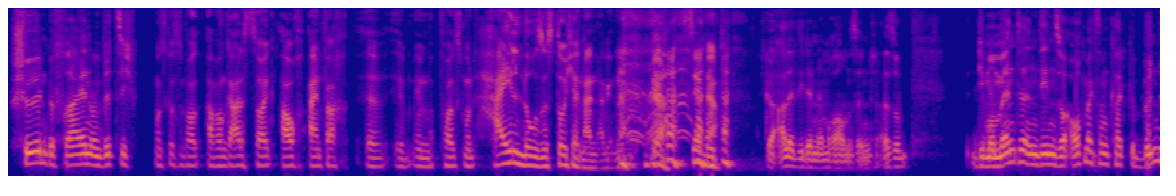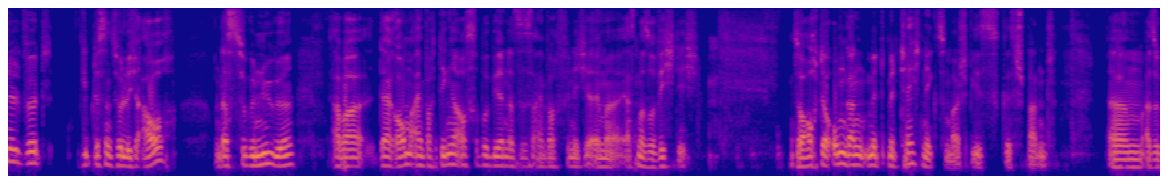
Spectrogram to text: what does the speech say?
schön, befreiend und witzig. Muss kurz. Avantgardes Zeug auch einfach äh, im Volksmund heilloses Durcheinander genannt. Ja, sehr gut. Für alle, die denn im Raum sind. Also die Momente, in denen so Aufmerksamkeit gebündelt wird, gibt es natürlich auch und das zur Genüge. Aber der Raum einfach Dinge auszuprobieren, das ist einfach, finde ich, ja immer erstmal so wichtig. So auch der Umgang mit, mit Technik zum Beispiel ist gespannt. Ähm, also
